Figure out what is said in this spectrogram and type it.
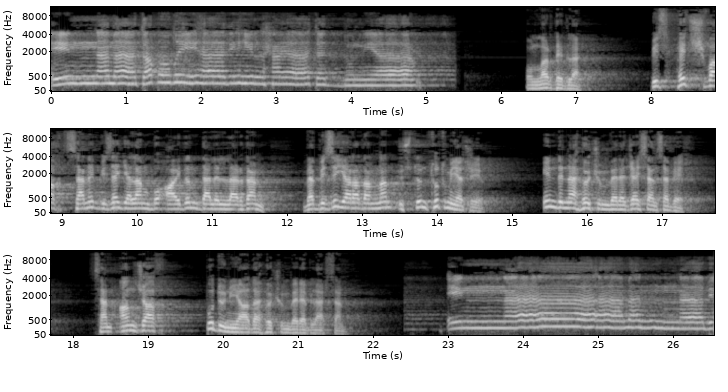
إنما تقضي هذه الحياة الدنيا Onlar dedilər, biz heç vaxt səni bizə gələn bu aydın dəlillərdən və bizi yaradandan üstün tutmayacaq. İndi nə hökm verəcəksənsə ver. Sən ancaq bu dünyada hökm verə bilərsən. İnna amanna bi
